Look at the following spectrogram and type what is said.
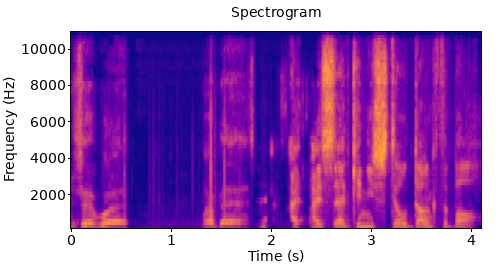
You said what? My bad. I, I said, can you still dunk the ball?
